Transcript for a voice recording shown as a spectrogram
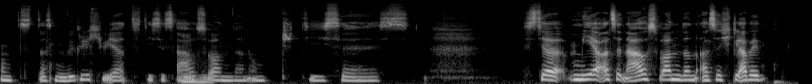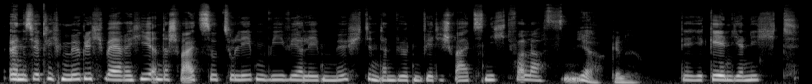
und das möglich wird, dieses Mhm. Auswandern und dieses ist ja mehr als ein Auswandern. Also ich glaube, wenn es wirklich möglich wäre, hier in der Schweiz so zu leben, wie wir leben möchten, dann würden wir die Schweiz nicht verlassen. ja, genau. Wir gehen ja nicht.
